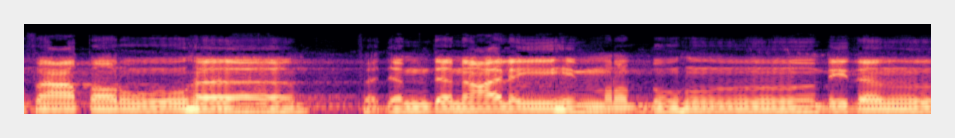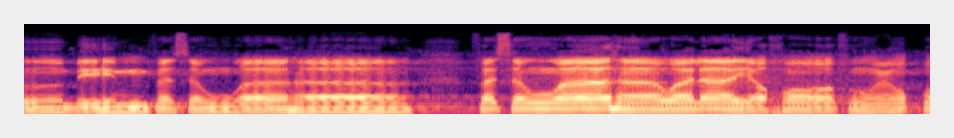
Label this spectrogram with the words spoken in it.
فعقروها فدمدم عليهم ربهم بذنبهم فسواها فسواها ولا يخاف عقباها.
